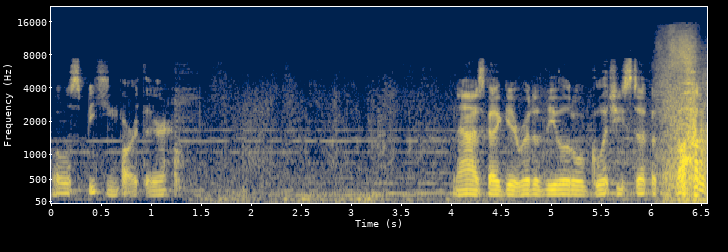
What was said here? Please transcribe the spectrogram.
little speaking part there. Now I just gotta get rid of the little glitchy stuff at the bottom.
